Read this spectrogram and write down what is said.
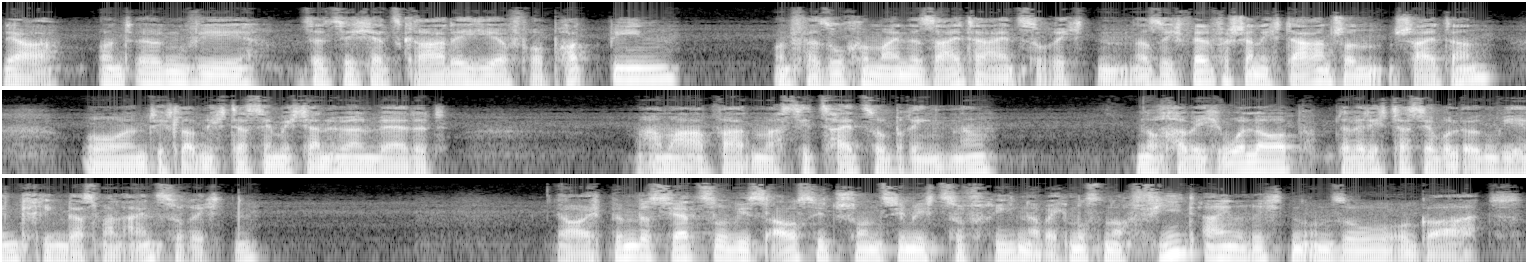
ja, und irgendwie sitze ich jetzt gerade hier vor Podbean und versuche meine Seite einzurichten. Also ich werde wahrscheinlich daran schon scheitern. Und ich glaube nicht, dass ihr mich dann hören werdet. Mal, mal abwarten, was die Zeit so bringt, ne? Noch habe ich Urlaub, da werde ich das ja wohl irgendwie hinkriegen, das mal einzurichten. Ja, ich bin bis jetzt, so wie es aussieht, schon ziemlich zufrieden, aber ich muss noch Feed einrichten und so. Oh Gott,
